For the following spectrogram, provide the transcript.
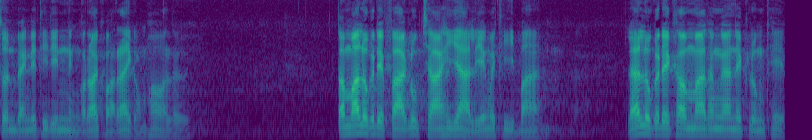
ส่วนแบ่งในที่ดินหนึ่งร้อยกว่าไร่ของพ่อเลย ต่อมาลูกก็ได้ฝากลูกชายให้ย่าเลี้ยงไว้ที่บ้าน แล้วลูกก็ได้เข้ามาทำงานในกรุงเทพ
